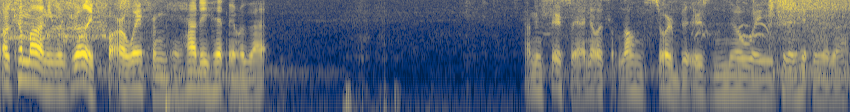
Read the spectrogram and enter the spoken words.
Oh, come on. He was really far away from me. How did he hit me with that? Mean, seriously, I know it's a long sword, but there's no way he could have hit me with that.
